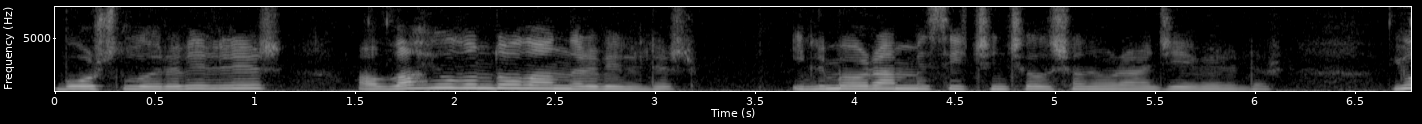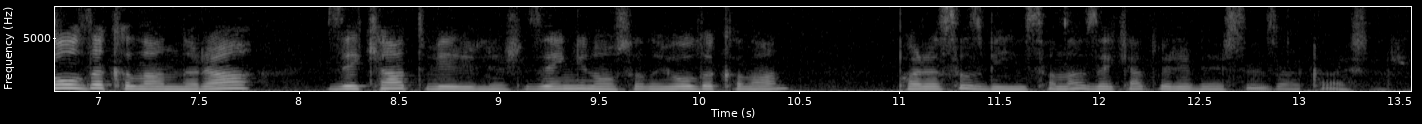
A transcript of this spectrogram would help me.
borçlulara verilir, Allah yolunda olanlara verilir. İlim öğrenmesi için çalışan öğrenciye verilir. Yolda kalanlara zekat verilir. Zengin olsa da yolda kalan parasız bir insana zekat verebilirsiniz arkadaşlar.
